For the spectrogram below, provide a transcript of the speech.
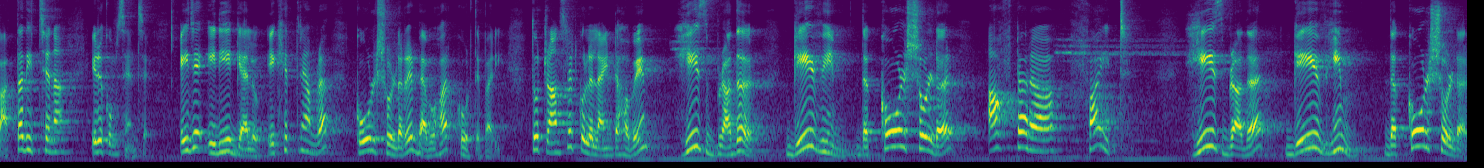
পাত্তা দিচ্ছে না, এরকম সেন্সে এই যে এড়িয়ে গেল, এক্ষেত্রে আমরা কোল্ড শোল্ডারের ব্যবহার করতে পারি। তো ট্রান্সলেট করলে লাইনটা হবে his brother gave him the cold shoulder after a fight his brother gave him the cold shoulder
